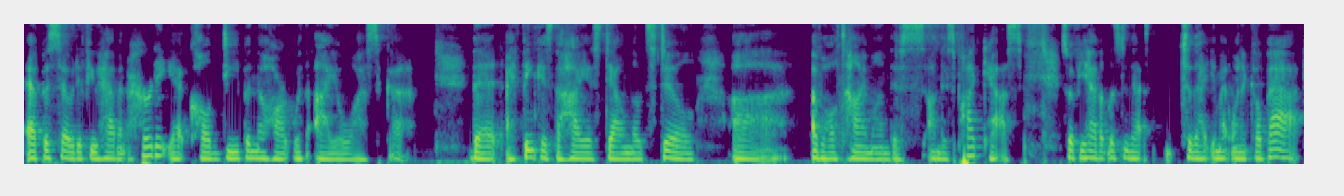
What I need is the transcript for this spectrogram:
episode, if you haven't heard it yet, called Deep in the Heart with Ayahuasca, that I think is the highest download still. Uh, of all time on this on this podcast. So if you haven't listened to that to that, you might want to go back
